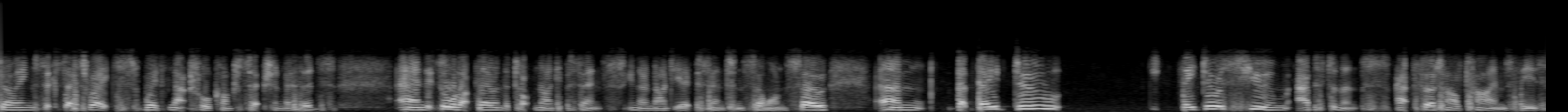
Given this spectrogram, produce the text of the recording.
showing success rates with natural contraception methods, and it's all up there in the top 90%, you know, 98% and so on. So, um, but they do they do assume abstinence at fertile times. These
